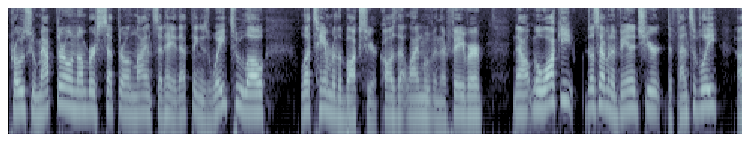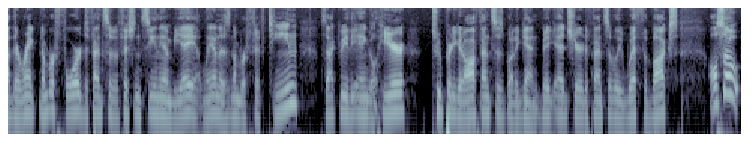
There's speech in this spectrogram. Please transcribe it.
pros who map their own numbers, set their own line, said, "Hey, that thing is way too low. Let's hammer the Bucks here, cause that line move in their favor." Now, Milwaukee does have an advantage here defensively. Uh, they're ranked number four defensive efficiency in the NBA. Atlanta is number 15, so that could be the angle here. Two pretty good offenses, but again, big edge here defensively with the Bucks. Also,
